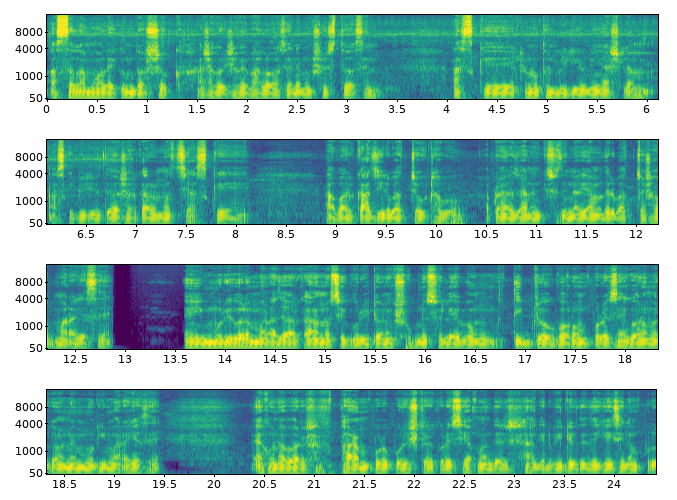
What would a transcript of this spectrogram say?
আসসালামু আলাইকুম দর্শক, আশা করি সবাই ভালো আছেন এবং সুস্থ আছেন। আজকে একটা নতুন ভিডিও নিয়ে আসলাম। আজকে ভিডিওতে আসার কারণ হচ্ছে আজকে আবার কাজীর বাচ্চা উঠাবো। আপনারা জানেন কিছুদিন আগে আমাদের বাচ্চা সব মারা গেছে। এই মুরগিগুলো মারা যাওয়ার কারণ হচ্ছে গুড়িটা অনেক শুকনো ছিল এবং তীব্র গরম পড়েছে। গরমের কারণে মুরগি মারা গেছে। এখন আবার ফার্ম পুরো পরিষ্কার করেছি। আপনাদের আগের ভিডিওতে দেখিয়েছিলাম পুরো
